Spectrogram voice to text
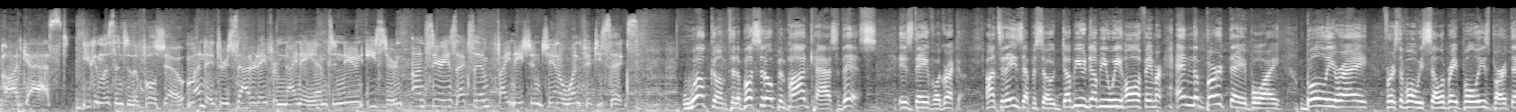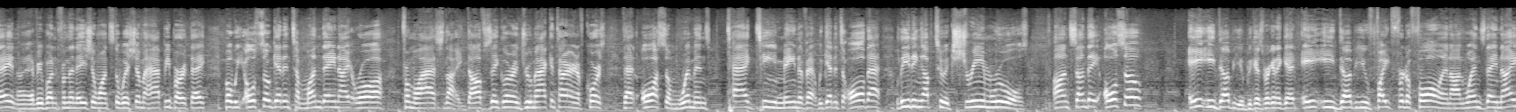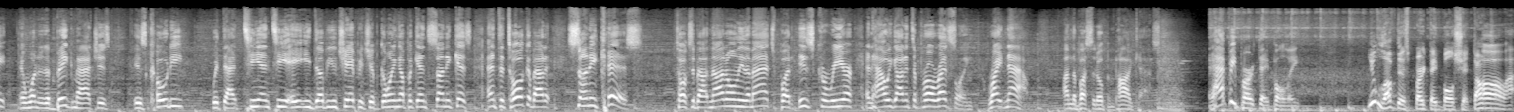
Podcast. You can listen to the full show Monday through Saturday from 9 a.m. to noon Eastern on SiriusXM Fight Nation Channel 156. Welcome to the Busted Open Podcast. This is Dave LaGreca. On today's episode, WWE Hall of Famer and the birthday boy, Bully Ray. First of all, we celebrate Bully's birthday, and everyone from the nation wants to wish him a happy birthday. But we also get into Monday Night Raw from last night Dolph Ziggler and Drew McIntyre, and of course, that awesome women's tag team main event. We get into all that leading up to Extreme Rules on Sunday. Also, AEW because we're going to get AEW Fight for the Fallen on Wednesday night. And one of the big matches is Cody with that TNT AEW championship going up against Sonny Kiss. And to talk about it, Sonny Kiss talks about not only the match, but his career and how he got into pro wrestling right now on the Busted Open podcast. Happy birthday, Bully. You love this birthday bullshit, don't you? Oh, I,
